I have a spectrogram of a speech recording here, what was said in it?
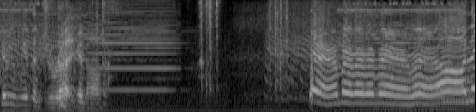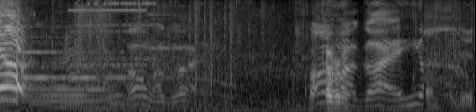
giving me the Dragunov. oh no! Oh my god. Oh, Oh my god. He Dude.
